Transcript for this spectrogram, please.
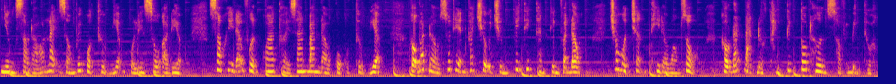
nhưng sau đó lại giống với cuộc thử nghiệm của Liên Xô ở điểm. Sau khi đã vượt qua thời gian ban đầu của cuộc thử nghiệm, cậu bắt đầu xuất hiện các triệu chứng kích thích thần kinh vận động. Trong một trận thi đấu bóng rổ, cậu đã đạt được thành tích tốt hơn so với bình thường.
